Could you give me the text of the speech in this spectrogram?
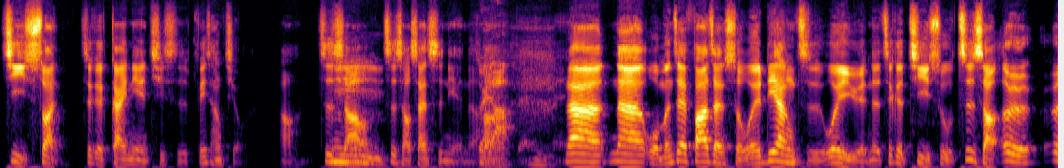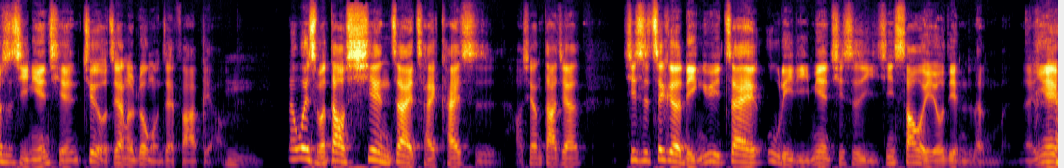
计算这个概念其实非常久了啊，至少至少三十年了。对啊，那那我们在发展所谓量子位元的这个技术，至少二二十几年前就有这样的论文在发表。嗯，那为什么到现在才开始？好像大家其实这个领域在物理里面其实已经稍微有点冷门了。因为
